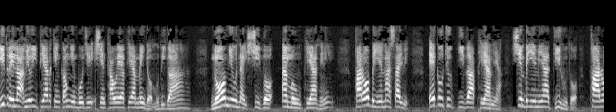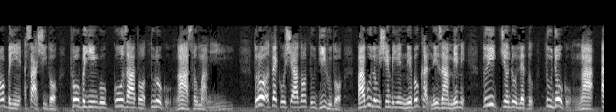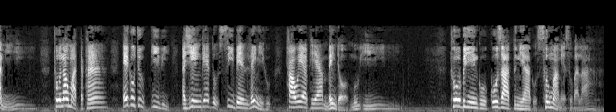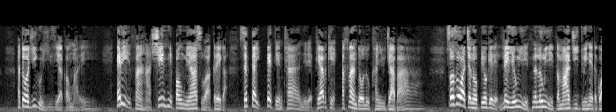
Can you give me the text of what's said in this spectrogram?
ဣသရေလအမျိုး၏ဘုရားသခင်ကောင်းကင်ဘုရားအရှင်ထာဝရဘုရားမိန့်တော်မူသည်ကား နောမြို့၌ရှိသောအမုံဘုရားနှင့်ဖာရောဘုရင်မှစ၍အေဂုတ်ထုပြည်သားဖျားများရှင်ဘရင်များဒီဟုသောဖာရောဘုရင်အစရှိသောထိုဘုရင်ကိုကိုးစားသောသူတို့ကိုငါဆုံးမမည်သူတို့အသက်ကိုရှာသောသူဒီဟုသောဘာဘူးလုံရှင်ဘုရင်နေဗုခတ်နေဇာမင်းနှင့်သူ၏ကျွန်တို့လက်သို့သူတို့ကိုငါအပ်မည်ထိုနောက်မှတဖန်အေဂုတ်ထုပြည်သည်အရင်ကဲ့သို့စီပင်လိမ့်မည်ဟုထာဝရဘုရားမိန့်တော်မူ၏ ထိုဘုရင်ကိုကိုးစားသူများကိုဆုံးမမယ်ဆိုပါလားအတော်ကြီးကိုရည်စရာကောင်းပါလေအဲ့ဒီအသံဟာရှေးနှစ်ပေါင်းများစွာကတည်းကစက်တိုက်ပဲ့တင်ထမ်းနေတဲ့ဘုရားသခင်အသံတော်လို့ခံယူကြပါစောစောကကျွန်တော်ပြောခဲ့တဲ့လက်ယုံရည်နှလုံးရည်သမားကြီးတွေနဲ့တကွ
